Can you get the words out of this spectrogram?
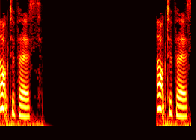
octopus. Octopus.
